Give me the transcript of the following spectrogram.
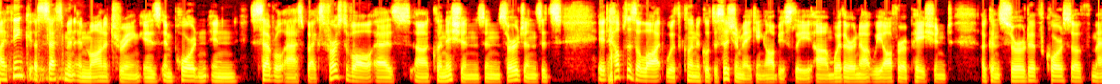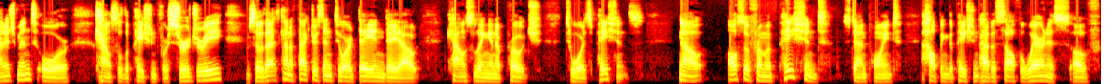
I think assessment and monitoring is important in several aspects. First of all, as uh, clinicians and surgeons, it's it helps us a lot with clinical decision making. Obviously, um, whether or not we offer a patient a conservative course of management or counsel the patient for surgery, so that kind of factors into our day in day out counseling and approach towards patients. Now, also from a patient standpoint, helping the patient have a self awareness of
